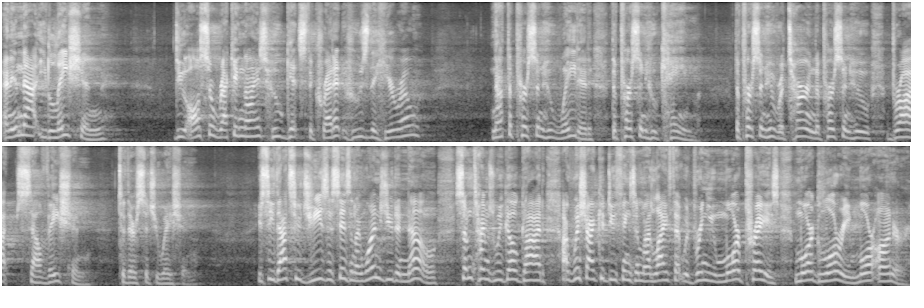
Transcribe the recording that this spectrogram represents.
And in that elation, do you also recognize who gets the credit? Who's the hero? Not the person who waited, the person who came the person who returned, the person who brought salvation to their situation. You see, that's who Jesus is. And I wanted you to know sometimes we go, God, I wish I could do things in my life that would bring you more praise, more glory, more honor.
